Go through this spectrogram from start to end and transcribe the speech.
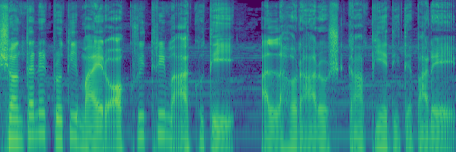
সন্তানের প্রতি মায়ের অকৃত্রিম আকুতি আল্লাহর আরশ কাঁপিয়ে দিতে পারে।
